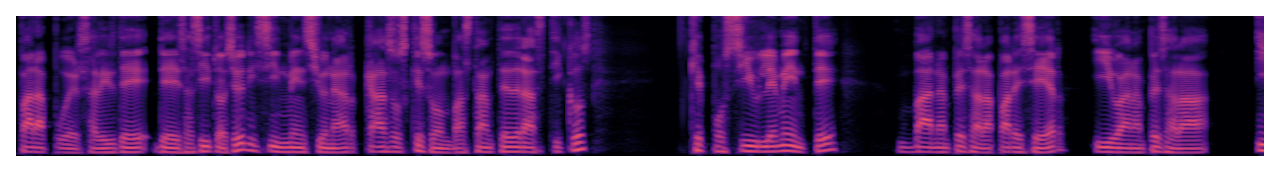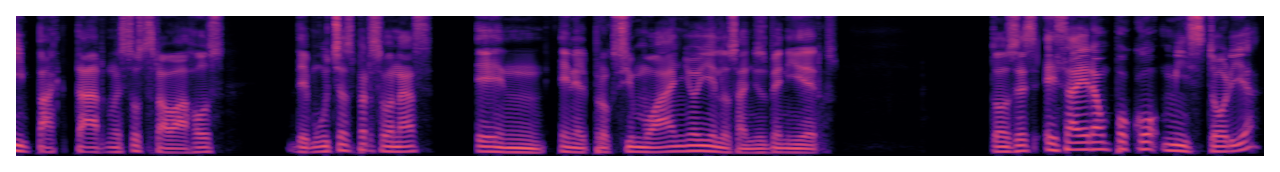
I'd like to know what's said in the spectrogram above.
para poder salir de, esa situación y sin mencionar casos que son bastante drásticos que posiblemente van a empezar a aparecer y van a empezar a impactar nuestros trabajos de muchas personas en, en el próximo año y en los años venideros. Entonces, esa era un poco mi historia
